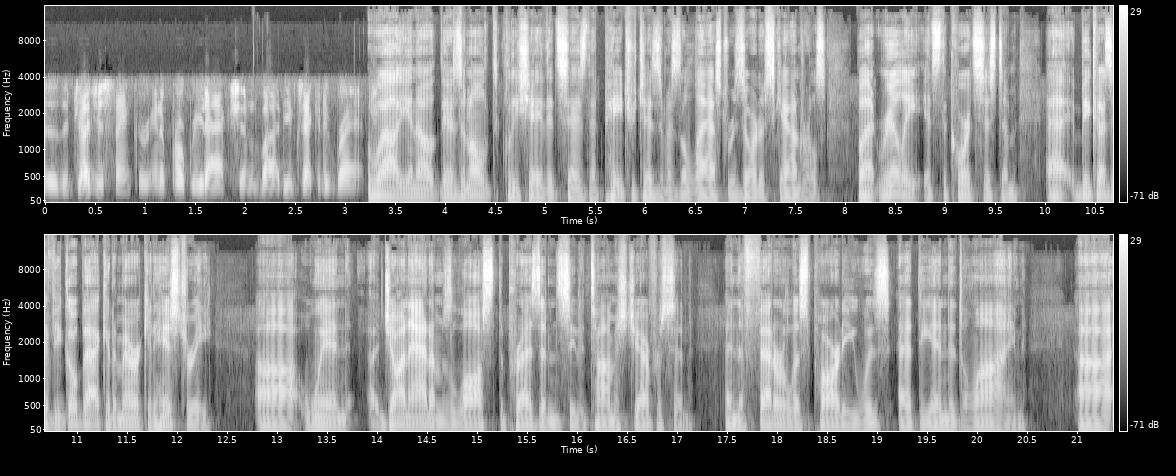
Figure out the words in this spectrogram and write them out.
uh, the judges think are inappropriate action by the executive branch. Well you know there's an old cliche that says that patriotism is the last resort of scoundrels. But really it's the court system. Uh, because if you go back in American history uh, when uh, John Adams lost the presidency to Thomas Jefferson and the Federalist Party was at the end of the line, uh,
